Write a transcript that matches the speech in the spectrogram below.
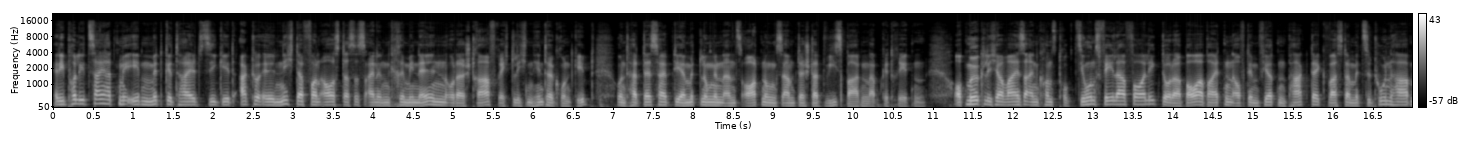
Ja, die Polizei hat mir eben mitgeteilt, sie geht aktuell nicht davon aus, dass es einen kriminellen oder strafrechtlichen Hintergrund gibt und hat deshalb die Ermittlungen ans Ordnungsamt der Stadt Wiesbaden abgetreten. Ob möglicherweise ein Konstruktionsfehler vorliegt oder Bauarbeiten auf dem vierten Parkdeck was damit zu tun haben,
